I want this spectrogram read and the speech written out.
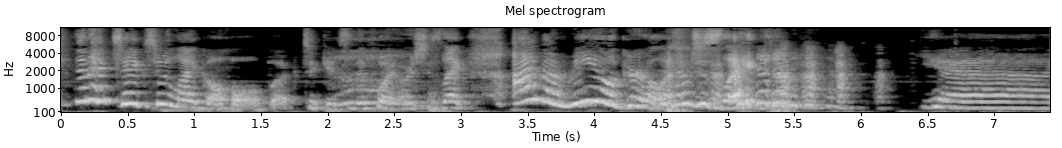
Then it takes her like a whole book to get to the point where she's like, I'm a real girl. And I'm just like, yeah,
